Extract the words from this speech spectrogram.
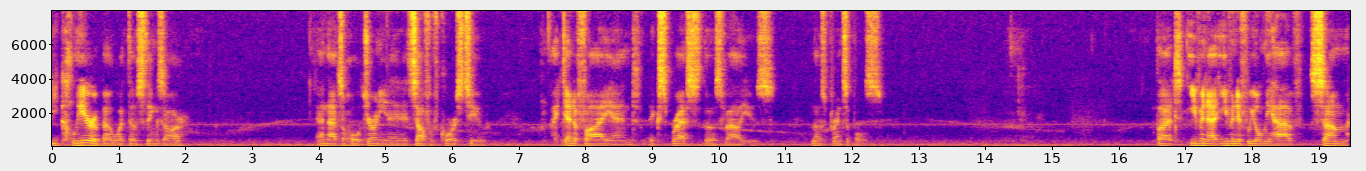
be clear about what those things are. And that's a whole journey in itself, of course, to identify and express those values, those principles. But even at, even if we only have some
